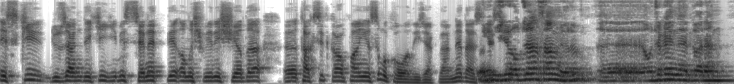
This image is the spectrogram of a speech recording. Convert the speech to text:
eski düzendeki gibi senetli alışveriş ya da e, taksit kampanyası mı kovalayacaklar? Ne Öyle bir dersiniz? şey olacağını sanmıyorum. Ee, Ocak ayından itibaren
